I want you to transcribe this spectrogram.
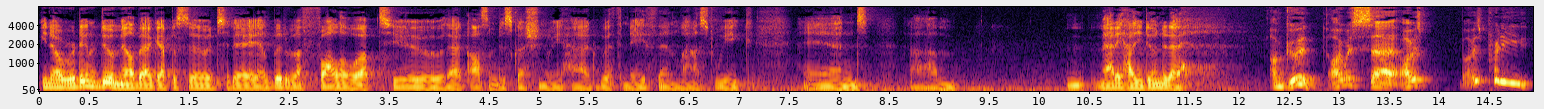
you know, we're going to do a mailbag episode today, a bit of a follow up to that awesome discussion we had with Nathan last week. And um, Maddie, how are you doing today? I'm good. I was uh, I was I was pretty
